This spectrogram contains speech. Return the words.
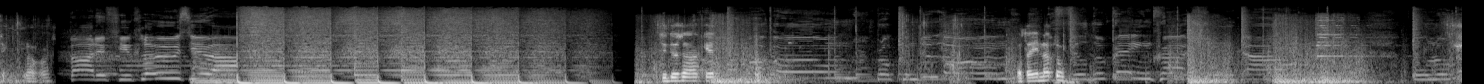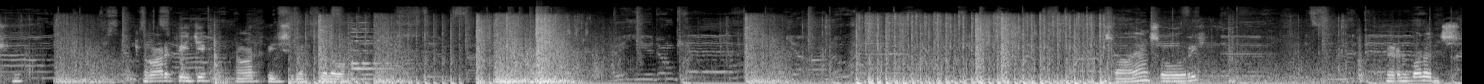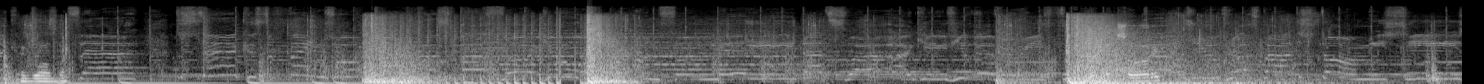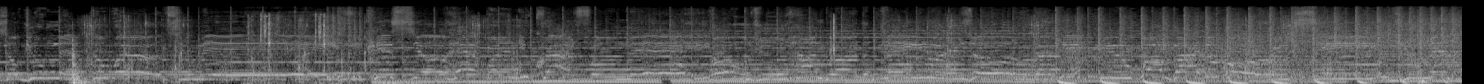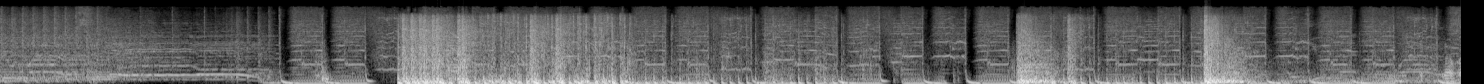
Tik Flowers. Dito sa akin. Patayin na to. Naka-RPG. Naka-RPG sila. Dalawa. Sayang, sorry. i don't know.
